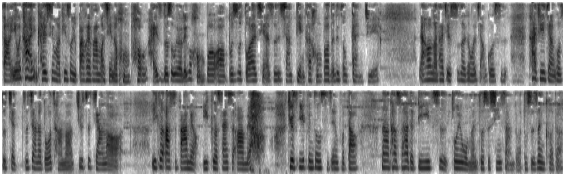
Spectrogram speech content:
啊，因为他很开心嘛，听说有八块八毛钱的红包，孩子都是为了那个红包啊，不是说多少钱，是想点开红包的那种感觉。然后呢，他就试着跟我讲故事，他其实讲故事讲只讲了多长呢？就是讲了一个二十八秒，一个三十二秒，就是一分钟时间不到。那他是他的第一次，作为我们都是欣赏的，都是认可的，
